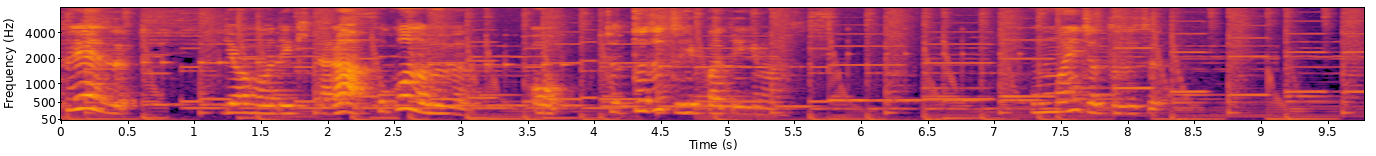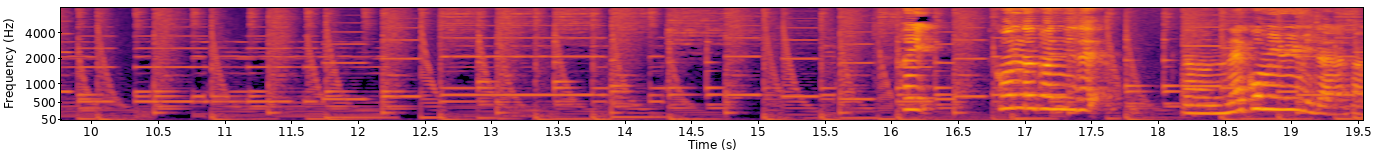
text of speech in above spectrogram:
とりあえず両方できたらここの部分をちょっとずつ引っ張っていきます。ほんまにちょっとずつはい。こんな感じであの猫耳みたいな感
